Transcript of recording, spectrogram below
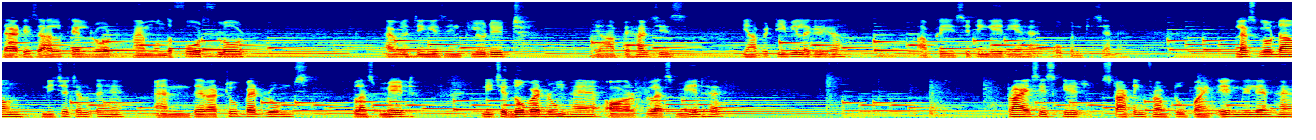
That is Alkel Road. I am on the fourth floor. Everything is included. यहाँ पे हर चीज़, यहाँ पे टीवी लगेगा। आपका ये सिटिंग एरिया है ओपन किचन है। लेट्स गो डाउन नीचे चलते हैं। And there are two bedrooms plus maid नीचे दो बेडरूम है और प्लस मेड है। प्राइस इसके स्टार्टिंग फ्रॉम 2.8 मिलियन है।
